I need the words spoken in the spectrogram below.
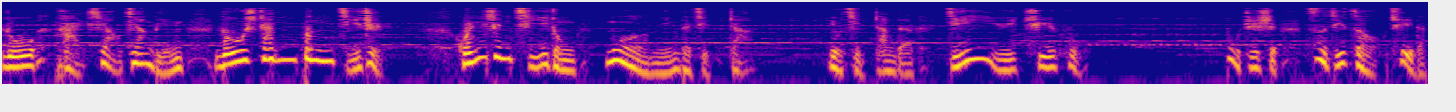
如海啸将临，如山崩即至，浑身起一种莫名的紧张，又紧张的急于屈服。不知是自己走去的，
